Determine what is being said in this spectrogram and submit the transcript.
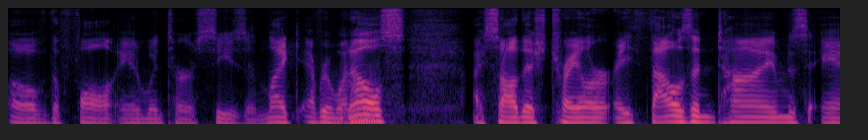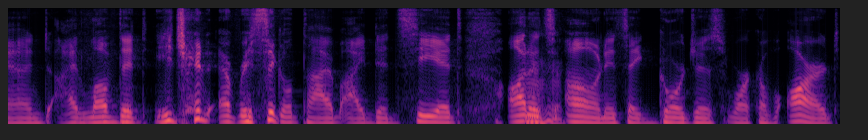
of the fall and winter season. Like everyone mm-hmm. else, I saw this trailer a thousand times and I loved it each and every single time I did see it on its mm-hmm. own. It's a gorgeous work of art.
